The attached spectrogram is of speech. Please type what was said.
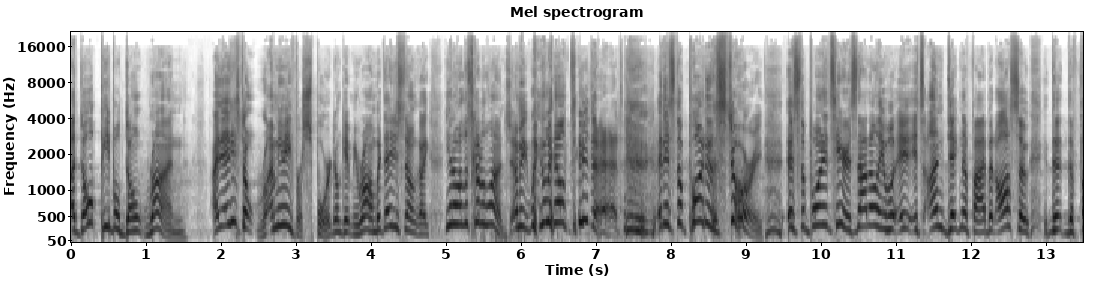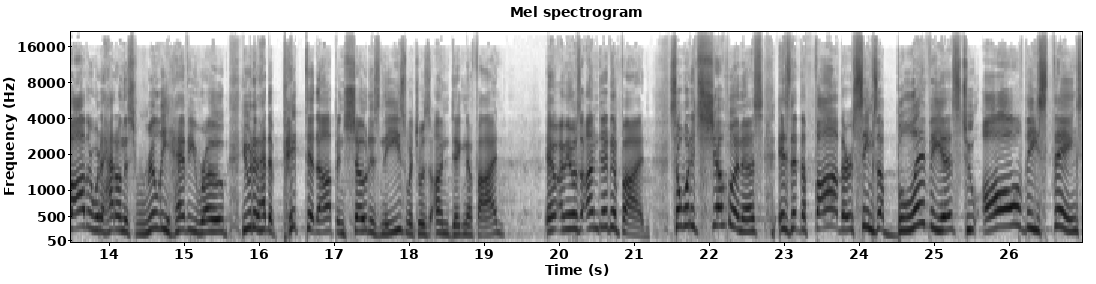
adult people don't run. I, they just don't run. I mean, maybe for sport, don't get me wrong, but they just don't like, you know what, let's go to lunch. I mean, we, we don't do that. And it's the point of the story. It's the point it's here. It's not only, it's undignified, but also the, the father would have had on this really heavy robe. He would have had to picked it up and showed his knees, which was undignified. I mean, it was undignified. So, what it's showing us is that the Father seems oblivious to all these things.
